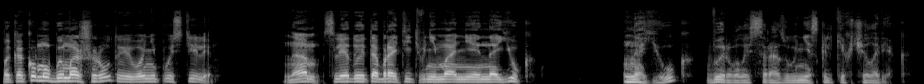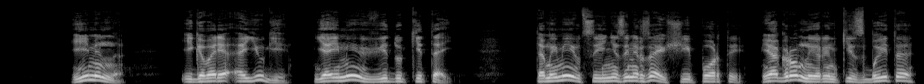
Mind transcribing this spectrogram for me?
По какому бы маршруту его не пустили. Нам следует обратить внимание на юг». «На юг?» — вырвалось сразу у нескольких человек. Именно. И говоря о юге, я имею в виду Китай. Там имеются и незамерзающие порты, и огромные рынки сбыта,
